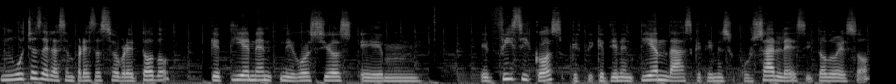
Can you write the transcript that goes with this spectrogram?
muchas de las empresas, sobre todo, que tienen negocios em, eh, físicos, que, tienen tiendas, que tienen sucursales y todo eso,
